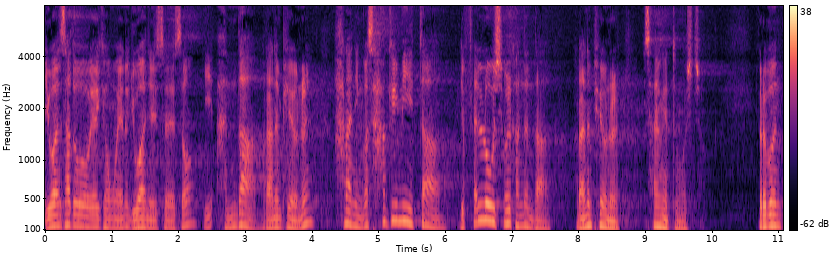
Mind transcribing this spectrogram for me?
요한 사도의 경우에는 요한 일서에서 이 안다라는 표현을 하나님과 사귐이 있다, 펠로우십을 갖는다라는 표현을 사용했던 것이죠. 여러분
